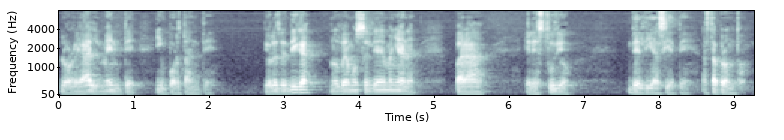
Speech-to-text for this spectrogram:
lo realmente importante. Dios les bendiga. Nos vemos el día de mañana para el estudio del día 7. Hasta pronto.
